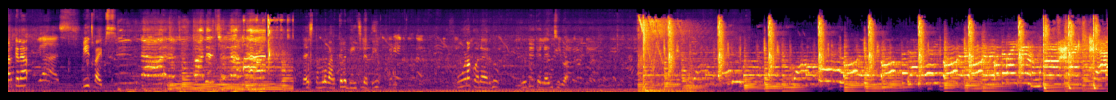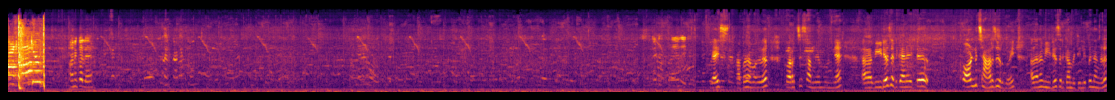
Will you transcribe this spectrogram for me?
Varkala? Beach vibes നമ്മൾ വർക്കല ബീച്ചിലെത്തി ഊളക്കൊലായിരുന്നു വീഡിയൊക്കെ എല്ലാവരും ചെയ്യുക. അപ്പോൾ നമ്മൾ കുറച്ച് സമയം മുന്നേ വീഡിയോസ് എടുക്കാനായിട്ട് ഫോണിന് ചാർജ് തീർന്നു പോയി. അതാണ് വീഡിയോസ് എടുക്കാൻ പറ്റിയില്ല. ഇപ്പം ഞങ്ങൾ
